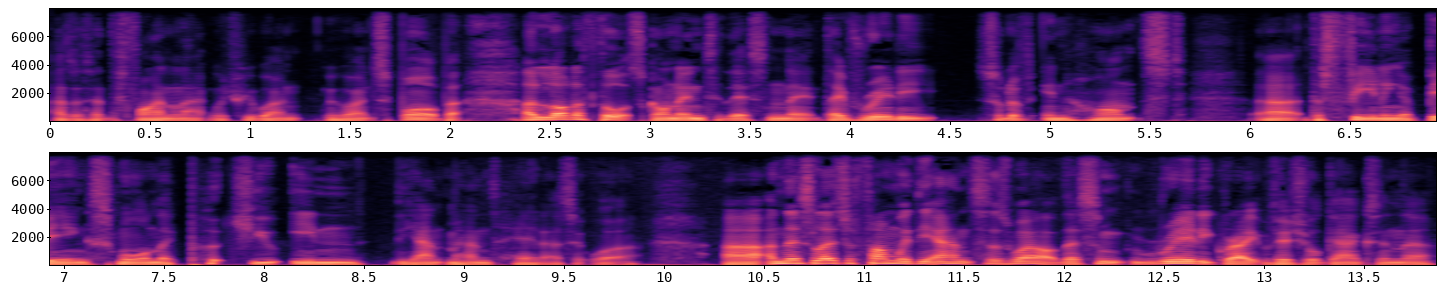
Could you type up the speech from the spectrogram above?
as I said, the final act which we won't we won't spoil. But a lot of thoughts gone into this and they, they've really sort of enhanced uh, the feeling of being small and they put you in the Ant Man's head, as it were. Uh, and there's loads of fun with the ants as well. There's some really great visual gags in there,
